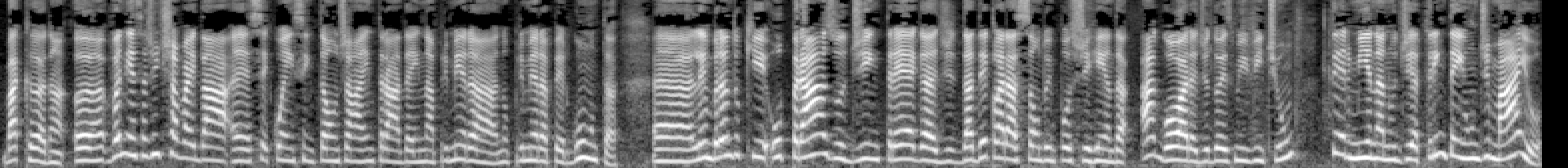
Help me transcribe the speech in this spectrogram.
Bacana. Uh, Vanessa, a gente já vai dar é, sequência, então, já a entrada aí na primeira, no primeira pergunta. Uh, lembrando que o prazo de entrega de, da declaração do imposto de renda agora de 2021 termina no dia 31 de maio.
